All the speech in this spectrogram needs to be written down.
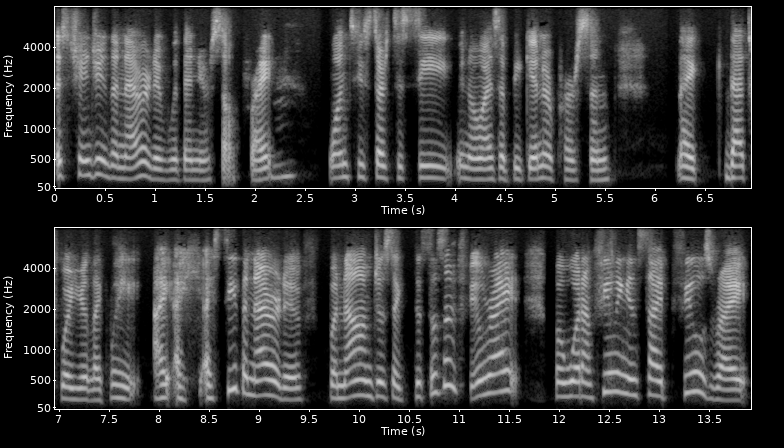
It's changing the narrative within yourself, right? Mhm. Once you start to see, you know, as a beginner person, like that's where you're like, wait, I, I I see the narrative, but now I'm just like, this doesn't feel right. But what I'm feeling inside feels right.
